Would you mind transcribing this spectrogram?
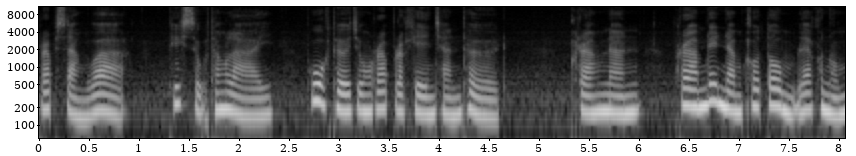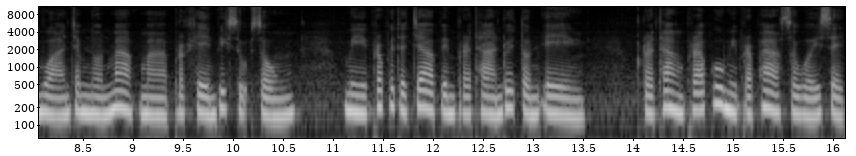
ครับสั่งว่า ภิกษุทั้งหลาย พวกเธอจงรับประเคนฉันเถิด ครั้งนั้น พราหมณ์ได้นำข้าวต้มและขนมหวานจำนวนมากมาประเคนภิกษุสงฆ์มีพระพุทธเจ้าเป็นประธานด้วยตนเอง กระทั่งพระผู้มีพระภาคเสวยเสร็จ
